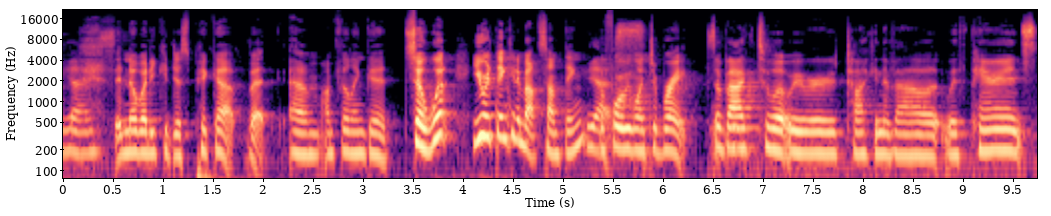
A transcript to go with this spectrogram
Yes. that nobody could just pick up. But um, I'm feeling good. So what you were thinking about something before we went to break? So back to what we were talking about with parents.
